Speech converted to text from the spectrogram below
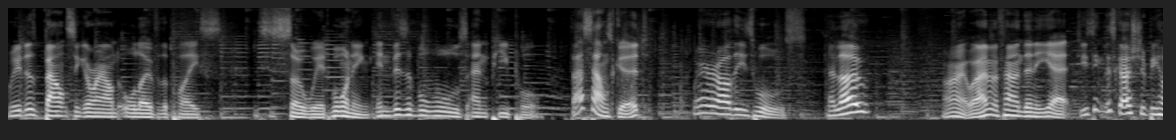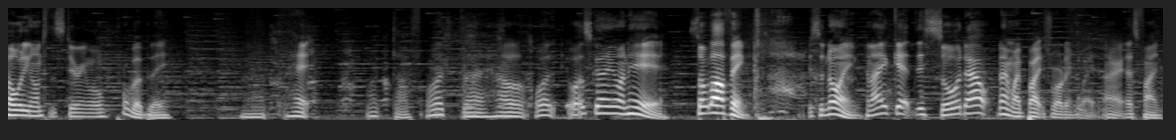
We're just bouncing around all over the place. This is so weird. Warning, invisible walls and people. That sounds good. Where are these walls? Hello? All right, well, I haven't found any yet. Do you think this guy should be holding onto the steering wheel? Probably. Uh, hey, what the? What the hell? What? What's going on here? Stop laughing. It's annoying. Can I get this sword out? No, my bike's rolling away. All right, that's fine.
